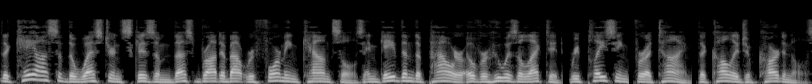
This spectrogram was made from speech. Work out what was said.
The chaos of the Western Schism thus brought about reforming councils and gave them the power over who was elected, replacing for a time the College of Cardinals.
